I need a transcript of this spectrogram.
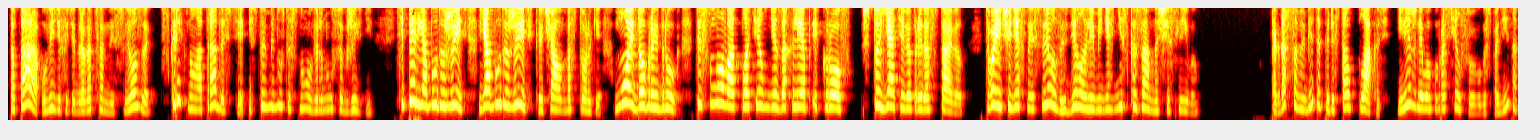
то превращались в сверкающие рубины. Татара, увидев эти драгоценные слезы, вскрикнул от радости и с той минуты снова вернулся к жизни. «Теперь я буду жить! Я буду жить!» — кричал он в восторге. «Мой добрый друг, ты снова отплатил мне за хлеб и кров, что я тебе предоставил! Твои чудесные слезы сделали меня несказанно счастливым!» Тогда Самобита перестал плакать и вежливо попросил своего господина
